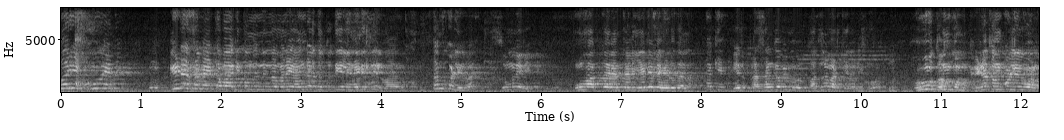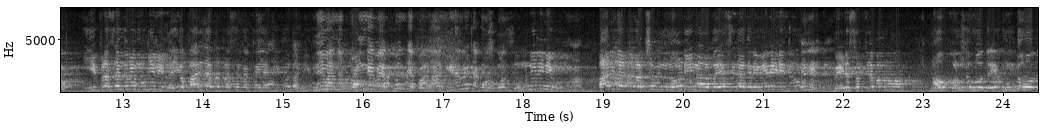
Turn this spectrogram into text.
ಬರೀ ಹೂವೇನು ಗಿಡ ಸಮೇತವಾಗಿ ತಂದು ನಿನ್ನ ಮನೆಯ ಅಂಗಳದ ತುದಿಯಲ್ಲಿ ನಡೆಸಲಿಲ್ವಾ ತಂದ್ಕೊಳ್ಳಿಲ್ವಾ? ಸುಮ್ಮನೆ ಹೂ ಹಾಕ್ತಾರೆ ಅಂತ ಹೇಳಿ ಏನೆಲ್ಲ ಹೇಳುದಲ್ಲ? ಏನು ಪ್ರಸಂಗವೇ ಬದಲು ಮಾಡ್ತೀರಾ ನೀವು? ಹೂ ತಂದ್ಕೊಂಬ ಗಿಡ ತಂದ್ಕೊಳ್ಳಿಲ್ವಳು? ಈ ಪ್ರಸಂಗವೇ ಮುಗಿಲಿಲ್ಲ. ಈಗ ಪಾರಿಜಾತ ಪ್ರಸಂಗ ಕೈ ಹಾಕಿಕೊಂಡು ನೀವು. ನೀವಂದು ಟೊಂಗೆ ಬೇಕು ಅಂದ್ಯಪ್ಪ ನಾ ಗಿಡವೇ ತಗೊಂಡು ಹೋಗುವ. ಸುಮ್ಮನಿರಿ ನೀವು. ಪಾರಿಜಾತ ವೃಕ್ಷವನ್ನು ನೋಡಿ ನಾನು ಬಯಸಿದಾಗ ನೀವೇನು ಹೇಳಿದ್ರು ಬೇಡ ಸತ್ಯ ಬೇಡ ಸತ್ಯಭಾಮ. ನಾವು ಕೊಂಡು ಹೋದ್ರೆ ಉಂಡು ಹೋದ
